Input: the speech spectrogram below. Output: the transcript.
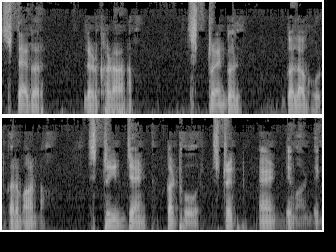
स्टैगर लड़खड़ाना स्ट्रेंगल गला घोट कर मारना स्ट्रीनजेंट कठोर strict and demanding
